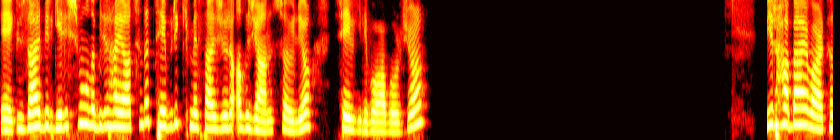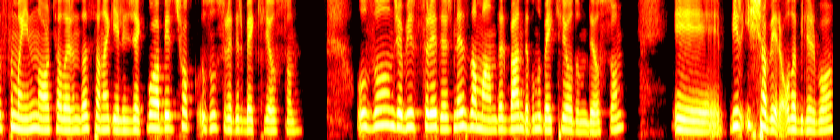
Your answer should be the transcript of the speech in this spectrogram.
eee, güzel bir gelişme olabilir hayatında. Tebrik mesajları alacağını söylüyor sevgili Boğa burcu. Bir haber var kasım ayının ortalarında sana gelecek. Bu haberi çok uzun süredir bekliyorsun. Uzunca bir süredir, ne zamandır ben de bunu bekliyordum diyorsun. Eee, bir iş haberi olabilir bu.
